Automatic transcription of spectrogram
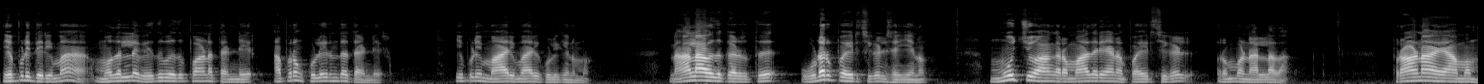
எப்படி தெரியுமா? முதல்ல வெது வெதுப்பான தண்ணீர் அப்புறம் குளிர்ந்த தண்ணீர். இப்படி மாறி மாறி குளிக்கணுமா? நாலாவது கருத்து உடற்பயிற்சிகள் செய்யணும். மூச்சு வாங்குற மாதிரியான பயிற்சிகள் ரொம்ப நல்லதான். பிராணாயாமம்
